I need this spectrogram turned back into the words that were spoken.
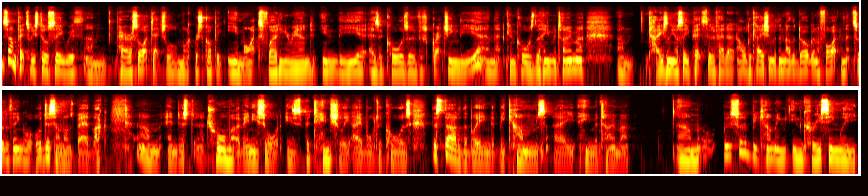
Some pets we still see with um, parasites, actual microscopic ear mites floating around in the ear as a cause of scratching the ear, and that can cause the hematoma. Um, occasionally, I see pets that have had an altercation with another dog in a fight and that sort of thing, or, or just sometimes bad luck. Um, and just uh, trauma of any sort is potentially able to cause the start of the bleeding that becomes a hematoma. Um, we're sort of becoming increasingly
